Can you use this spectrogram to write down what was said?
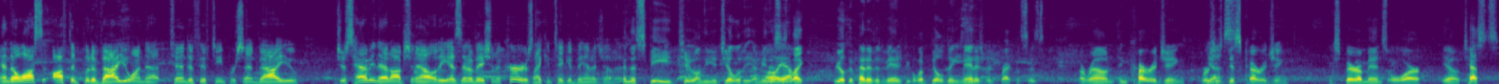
And they'll often put a value on that, 10 to 15% value. Just having that optionality as innovation occurs, I can take advantage of it. And the speed too, on the agility. I mean, Oh, this yeah. is like real competitive advantage. People are building management practices around encouraging versus Yes. discouraging experiments or you know tests.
